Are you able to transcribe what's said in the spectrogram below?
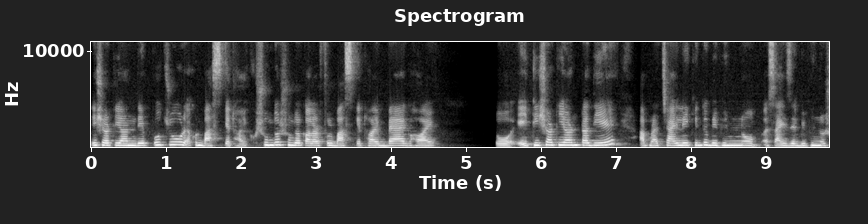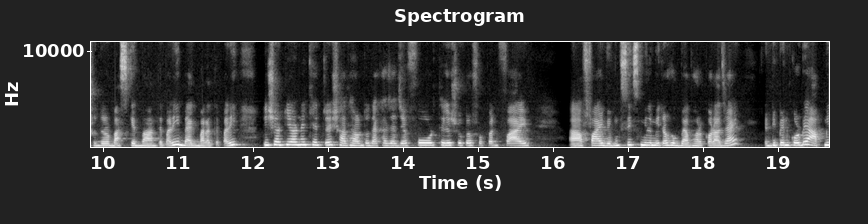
টি শার্ট ইয়ার্ন দিয়ে প্রচুর এখন বাস্কেট হয়। সুন্দর সুন্দর কালারফুল বাস্কেট হয় ব্যাগ হয়। তো এই টি শার্ট ইয়ার্নটা দিয়ে আমরা চাইলেই কিন্তু বিভিন্ন সাইজের বিভিন্ন সুন্দর বাস্কেট বানাতে পারি ব্যাগ বানাতে পারি। টি শার্ট ইয়ার্নের ক্ষেত্রে সাধারণত দেখা যায় যে ফোর থেকে করে ফোর পয়েন্ট ফাইভ ফাইভ এবং সিক্স মিলিমিটার হোক ব্যবহার করা যায়। ডিপেন্ড করবে আপনি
